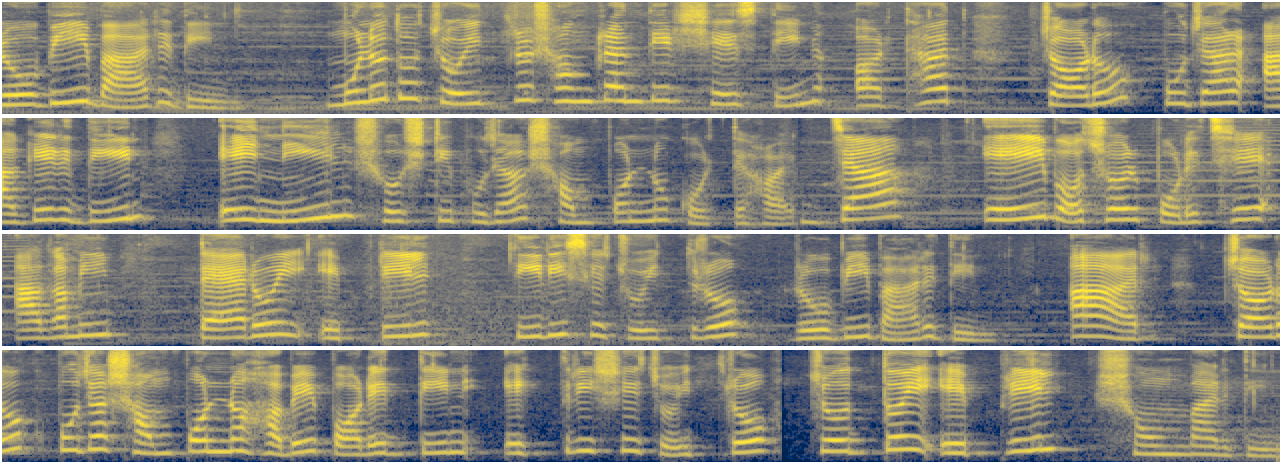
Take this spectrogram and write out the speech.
রবিবার দিন। মূলত চৈত্র সংক্রান্তির শেষ দিন, অর্থাৎ চড়ক পূজার আগের দিন এই নীল ষষ্ঠী পূজা সম্পন্ন করতে হয়, যা এই বছর পড়েছে আগামী তেরোই এপ্রিল, তিরিশে চৈত্র, রবিবার দিন। আর চড়ক পূজা সম্পন্ন হবে পরের দিন একত্রিশে চৈত্র, চোদ্দোই এপ্রিল, সোমবার দিন।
